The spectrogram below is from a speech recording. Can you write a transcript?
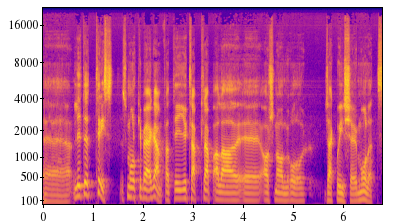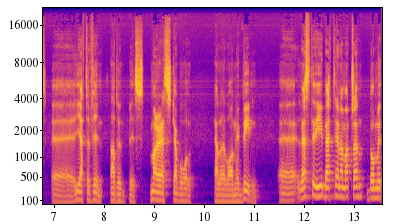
Eh, lite trist, smolk i bägaren, för att det är ju klapp-klapp alla eh, Arsenal och Jack Wilshere-målet. Eh, jättefint naturligtvis. Maresca boll, kalla det vad ni vill. Eh, Leicester är ju bättre i den här matchen. De är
